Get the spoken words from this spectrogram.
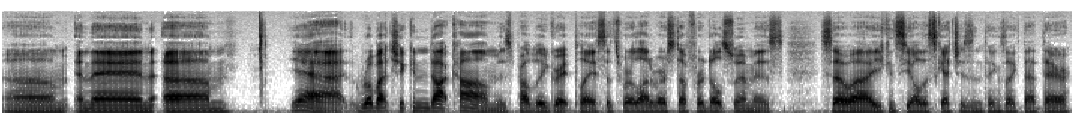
Um, and then um, yeah, robotchicken.com is probably a great place. That's where a lot of our stuff for Adult Swim is. So uh, you can see all the sketches and things like that there.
